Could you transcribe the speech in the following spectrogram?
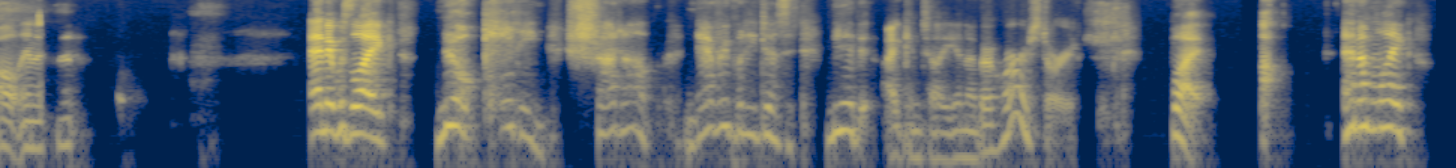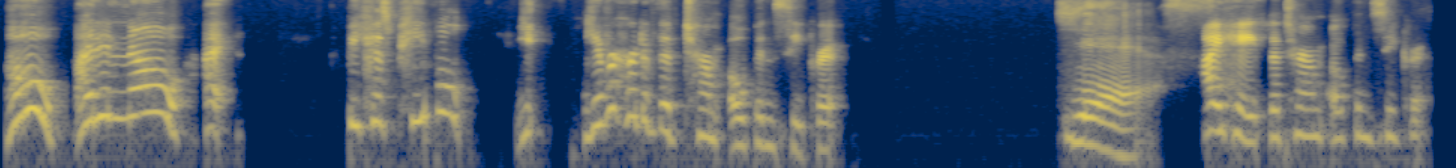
All innocent. And it was like, no kidding, shut up. And everybody does it. I can tell you another horror story. But, and I'm like, oh, I didn't know. I, because people, you, you ever heard of the term open secret? Yes. I hate the term open secret.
